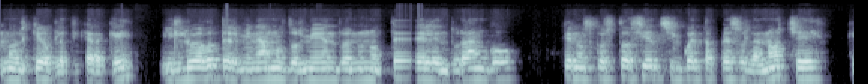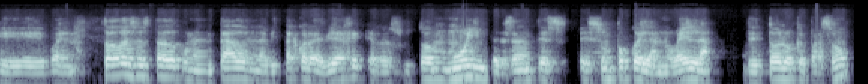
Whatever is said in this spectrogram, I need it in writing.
no les quiero platicar a qué, y luego terminamos durmiendo en un hotel en Durango que nos costó 150 pesos la noche, que bueno, todo eso está documentado en la bitácora de viaje que resultó muy interesante, es, un poco de la novela de todo lo que pasó.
